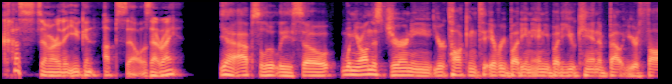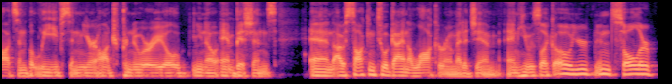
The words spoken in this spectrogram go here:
customer that you can upsell. Is that right? Yeah, absolutely. So when you're on this journey, you're talking to everybody and anybody you can about your thoughts and beliefs and your entrepreneurial, you know, ambitions. And I was talking to a guy in a locker room at a gym and he was like, "Oh, you're in solar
